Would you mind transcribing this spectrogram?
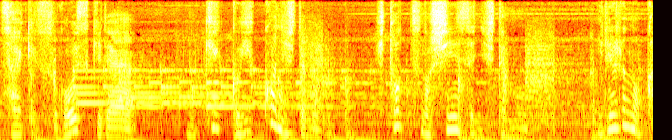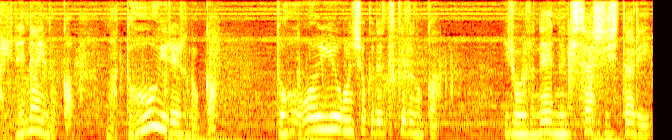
最近すごい好きでもうキック1個にしても1つのシンセにしても入れるのか入れないのか、まあ、どう入れるのか。どういう音色で作るのか。いろいろね抜き差ししたり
